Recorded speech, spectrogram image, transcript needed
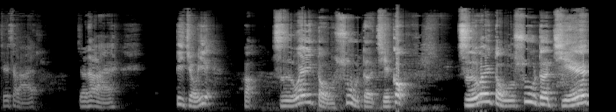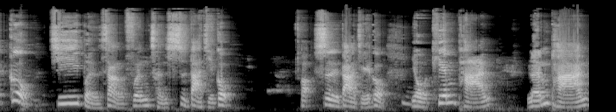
接下来，接下来第九页啊，紫微斗数的结构。紫微斗数的结构基本上分成四大结构。好，四大结构有天盘、人盘、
